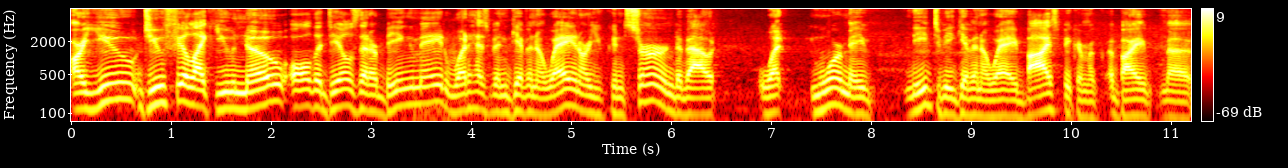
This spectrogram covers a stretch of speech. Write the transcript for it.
are you? Do you feel like you know all the deals that are being made? What has been given away, and are you concerned about what more may need to be given away by Speaker by? Uh,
